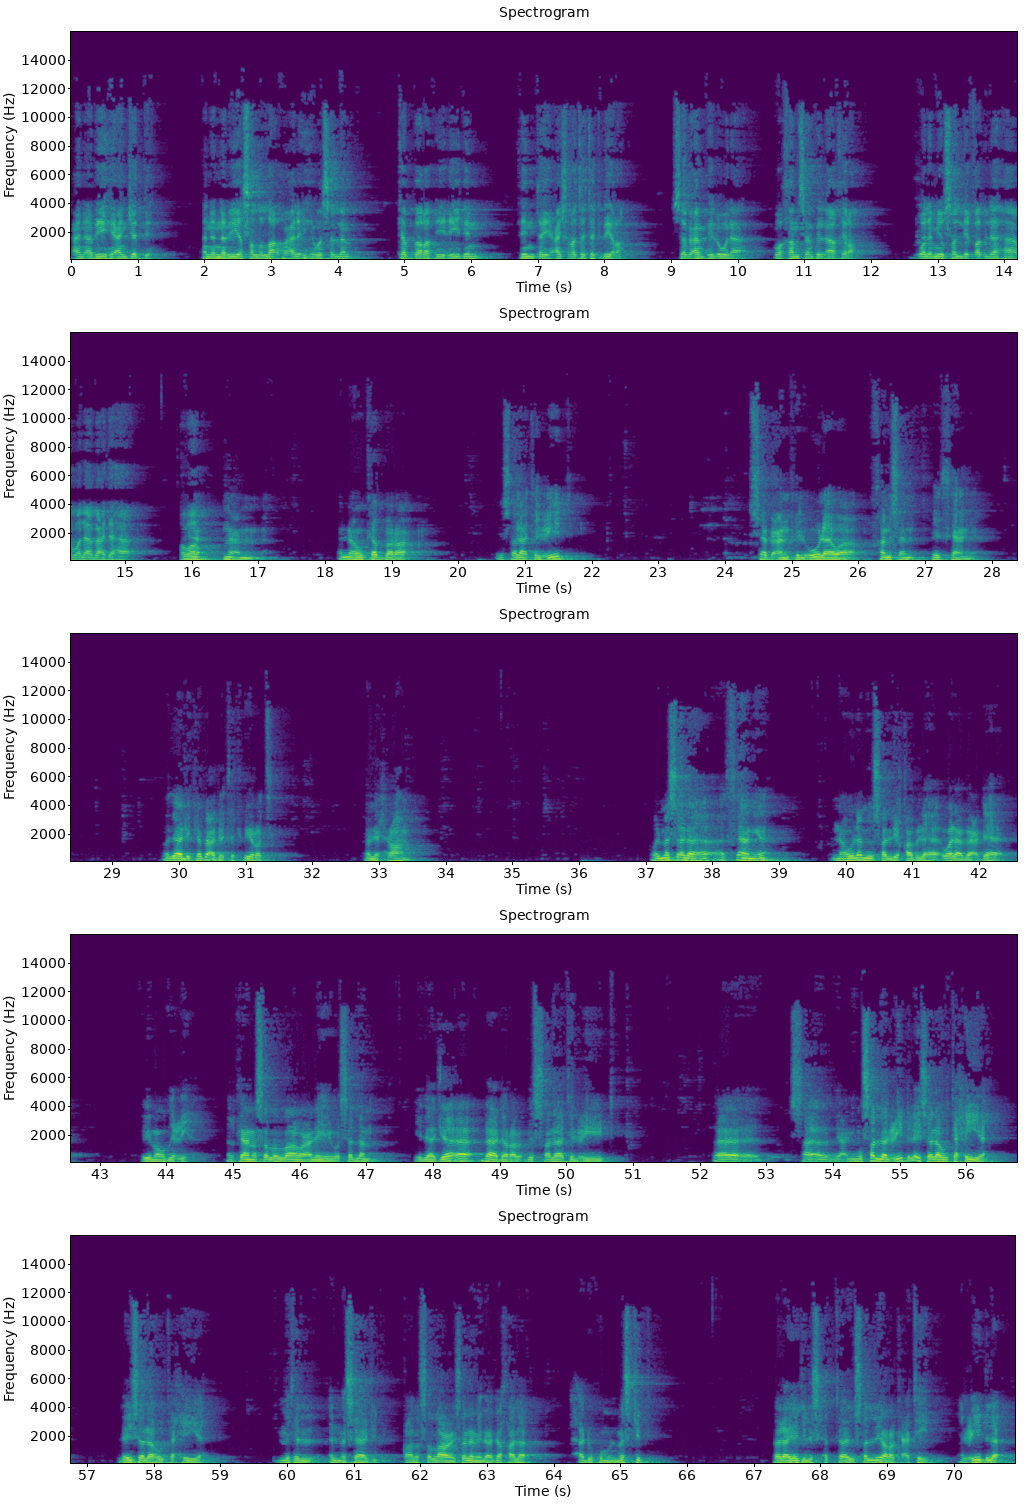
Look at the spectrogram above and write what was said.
عن أبيه عن جده أن النبي صلى الله عليه وسلم كبر في عيد ثنتي عشرة تكبيرة. سبعا في الأولى وخمسا في الآخرة ولم يصل قبلها ولا بعدها. نعم, نعم. أنه كبر في صلاة العيد سبعا في الأولى وخمسا في الثانية وذلك بعد تكبيرة الإحرام. والمسألة الثانية أنه لم يصلي قبلها ولا بعدها في موضعها بل كان صلى الله عليه وسلم إذا جاء بادر بالصلاة العيد. يعني مصلى العيد ليس له تحية ليس له تحية مثل المساجد. قال صلى الله عليه وسلم إذا دخل أحدكم المسجد فلا يجلس حتى يصلي ركعتين. العيد لا.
